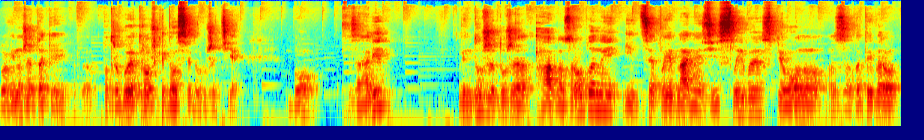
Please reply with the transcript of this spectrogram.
бо він вже такий е, потребує трошки досвіду в житті. Бо взагалі він дуже-дуже гарно зроблений, і це поєднання зі сливи, з піону, з ветиверу.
